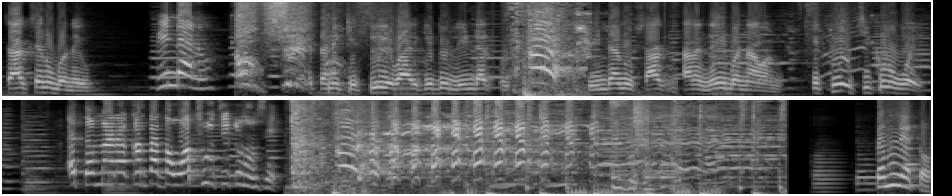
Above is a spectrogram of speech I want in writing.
શાક શેનું બનાવ્યું? ભીંડાનું. તને કેટલી વાર કીધું લીંડા લીંડાનું શાક તારે નહીં બનાવવાનું. કેટલું ચીકણું હોય. એ તમારા કરતા તો ઓછું ચીકણું છે. તમને તો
